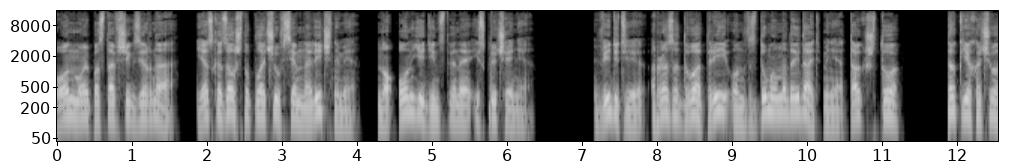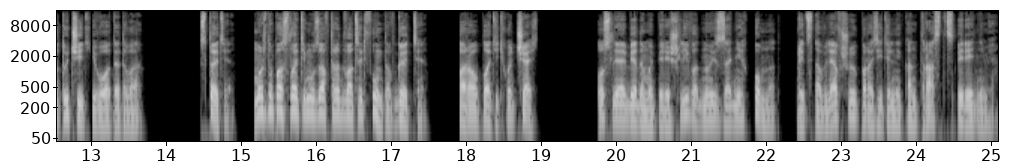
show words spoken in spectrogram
«Он мой поставщик зерна. Я сказал, что плачу всем наличными, но он единственное исключение. Видите, раза два-три он вздумал надоедать мне, так что... Так я хочу отучить его от этого. Кстати, можно послать ему завтра 20 фунтов, Гетти. Пора уплатить хоть часть. После обеда мы перешли в одну из задних комнат, представлявшую поразительный контраст с передними.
